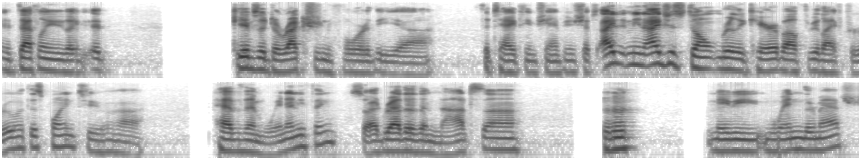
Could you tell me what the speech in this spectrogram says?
It definitely like it gives a direction for the uh the tag team championships. I mean, I just don't really care about Three Life Crew at this point to uh have them win anything. So I'd rather them not uh Mhm. maybe win their match.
